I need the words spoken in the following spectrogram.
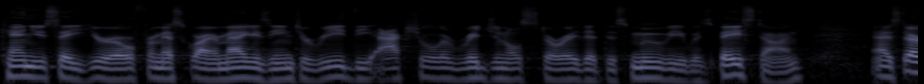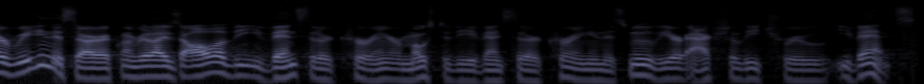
Can You Say Hero from Esquire magazine, to read the actual original story that this movie was based on. And I started reading this article and realized all of the events that are occurring, or most of the events that are occurring in this movie, are actually true events.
